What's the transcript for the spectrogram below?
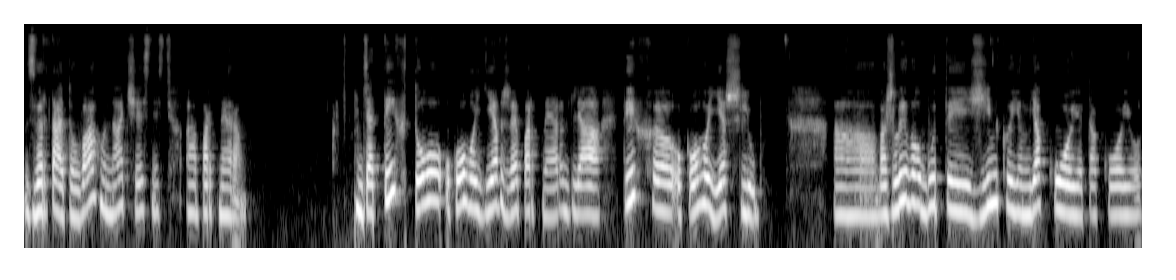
Звертайте увагу на чесність е, партнера. Для тих, хто у кого є вже партнер, для тих, е, у кого є шлюб. Важливо бути жінкою м'якою такою, е,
